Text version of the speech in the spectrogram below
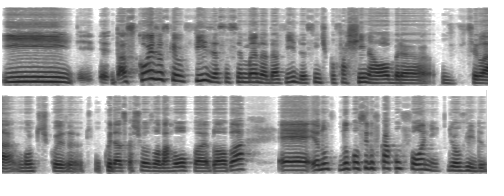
E as coisas que eu fiz essa semana da vida, assim, tipo faxina, obra, sei lá, um monte de coisa, tipo, cuidar dos cachorros, lavar roupa, blá blá blá, é, eu não, não consigo ficar com fone de ouvido.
